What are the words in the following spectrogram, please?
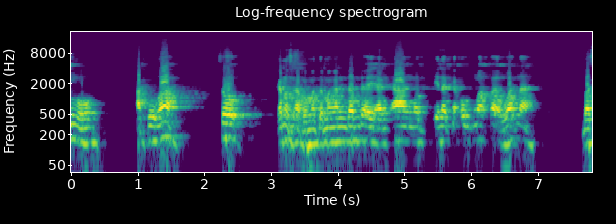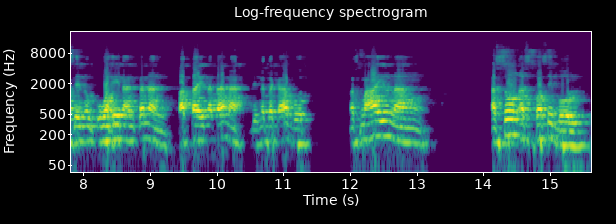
imo ako ah so kanos apa mata mangandam day ang ang mag inagkaugma pa wa na. Basin og uwahin na ang tanan patay na tana di na ta kaabot. Mas maayo nang as soon as possible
